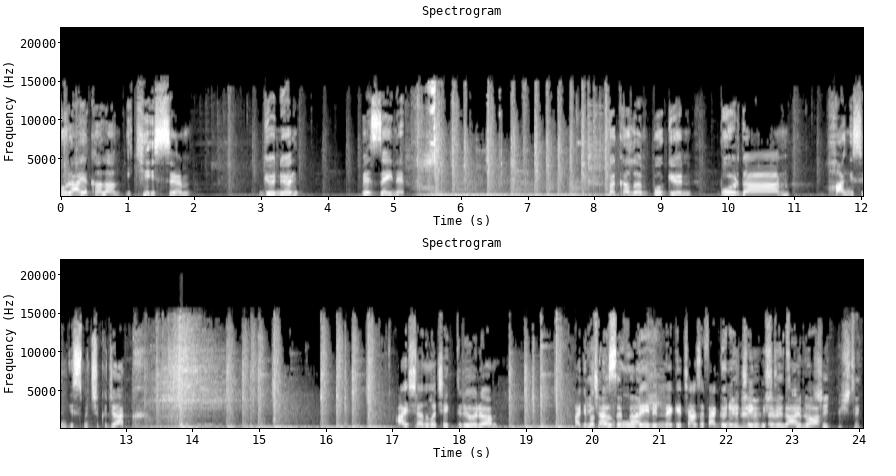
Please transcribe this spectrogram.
Kuraya kalan iki isim Gönül ve Zeynep. Bakalım bugün buradan hangisinin ismi çıkacak? Ayşe Hanım'a çektiriyorum. Hadi Geçen bakalım sefer- uğurlu elinle. Geçen sefer gönülü, Gönül'ü- çekmiştin evet, galiba. Gönül'ü çekmiştik.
